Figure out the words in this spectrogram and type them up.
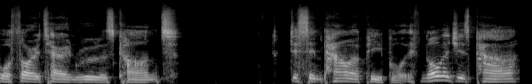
authoritarian rulers can't disempower people. If knowledge is power,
